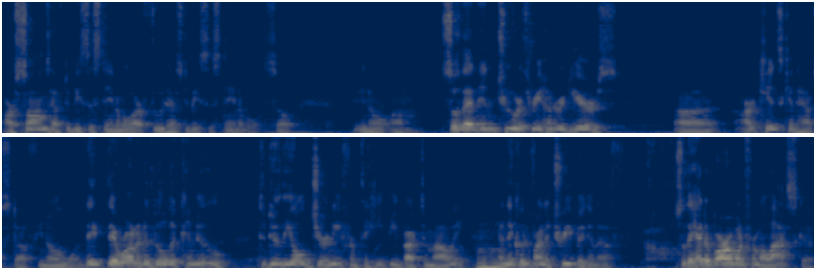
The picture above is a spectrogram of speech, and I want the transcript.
Our songs have to be sustainable. Our food has to be sustainable. So, you know, um, so that in two or three hundred years, uh, our kids can have stuff. You know, they, they wanted to build a canoe to do the old journey from Tahiti back to Maui, and they couldn't find a tree big enough. So they had to borrow one from Alaska.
